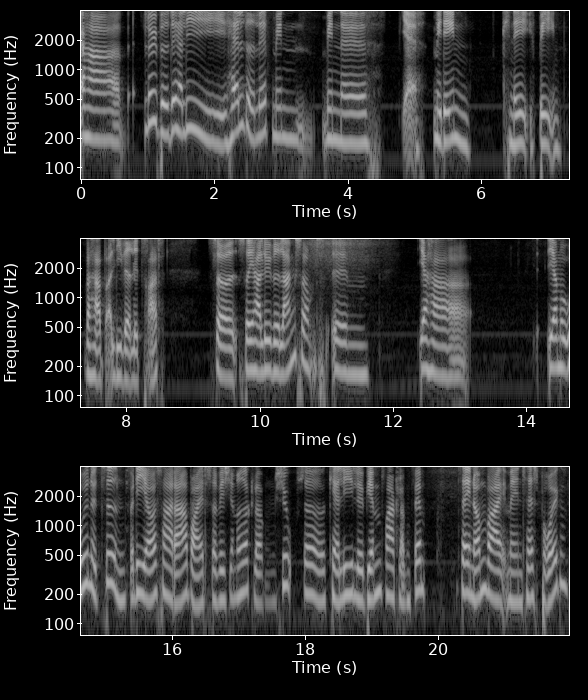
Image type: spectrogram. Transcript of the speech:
jeg har løbet, det her lige haltet lidt. Min, min øh, ja, mit ene knæ, ben, var, har bare lige været lidt træt. Så, så jeg har løbet langsomt. Øhm, jeg har jeg må udnytte tiden, fordi jeg også har et arbejde, så hvis jeg møder klokken 7, så kan jeg lige løbe hjemmefra klokken 5, tage en omvej med en taske på ryggen,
